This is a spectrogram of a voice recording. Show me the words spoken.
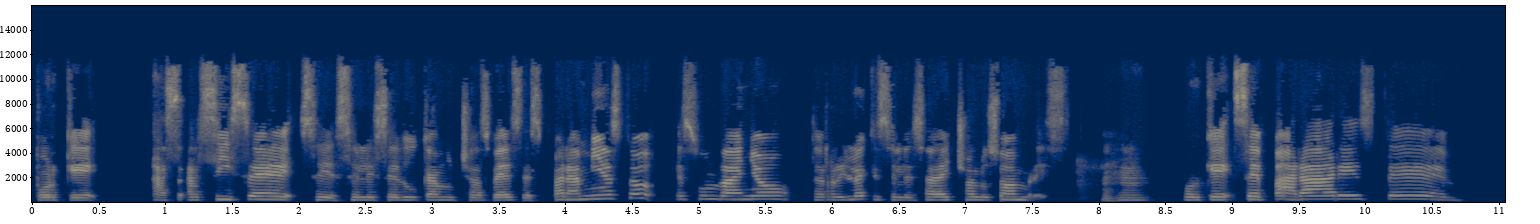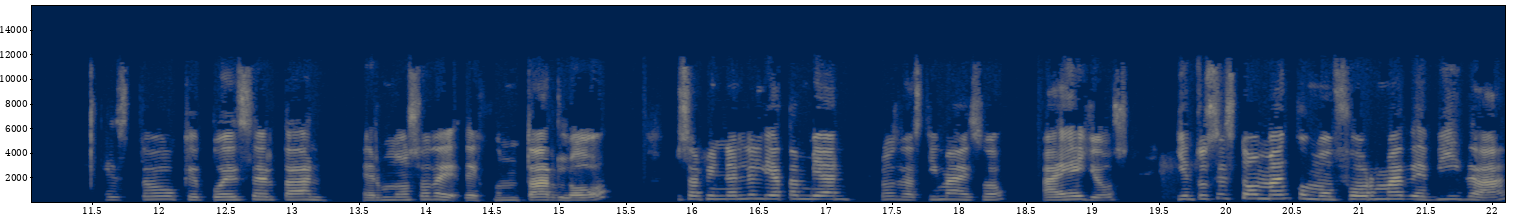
Porque así se, se, se, les educa muchas veces. Para mí esto es un daño terrible que se les ha hecho a los hombres, porque separar este, esto que puede ser tan hermoso de, de, juntarlo, pues al final del día también los lastima eso a ellos y entonces toman como forma de vida,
